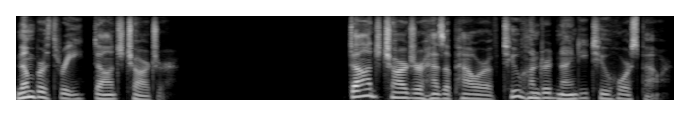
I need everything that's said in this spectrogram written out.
Number 3. Dodge Charger. Dodge Charger has a power of 292 horsepower,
